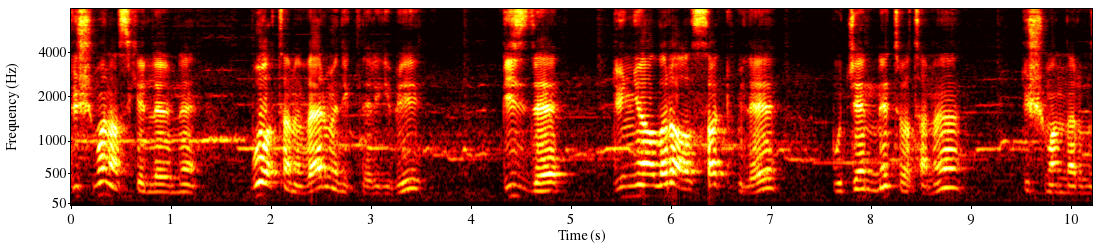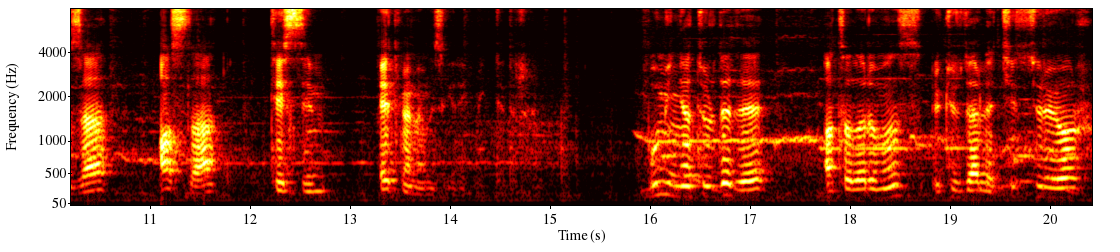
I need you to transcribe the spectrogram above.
düşman askerlerine bu vatanı vermedikleri gibi biz de dünyaları alsak bile bu cennet vatanı düşmanlarımıza asla teslim etmememiz gerekmektedir. Bu minyatürde de atalarımız öküzlerle çift sürüyor.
